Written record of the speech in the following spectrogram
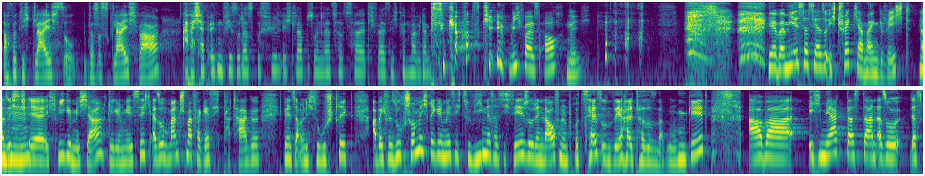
Auch wirklich gleich so, dass es gleich war. Aber ich habe irgendwie so das Gefühl, ich glaube, so in letzter Zeit, ich weiß nicht, ich könnte mal wieder ein bisschen Gas geben. Ich weiß auch nicht. Ja, bei mir ist das ja so, ich track ja mein Gewicht. Also mhm. ich, äh, ich wiege mich ja regelmäßig. Also manchmal vergesse ich ein paar Tage. Ich bin jetzt auch nicht so strikt, aber ich versuche schon, mich regelmäßig zu wiegen. Das heißt, ich sehe so den laufenden Prozess und sehe halt, dass es nach oben geht. Aber ich merke das dann, also das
